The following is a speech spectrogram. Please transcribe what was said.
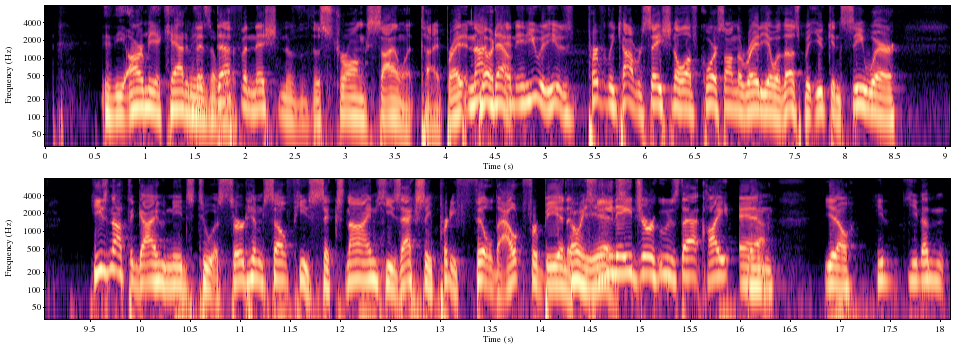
the Army Academy. as the it were. definition of the strong silent type, right? And not, No doubt. And, and he was he was perfectly conversational, of course, on the radio with us, but you can see where he's not the guy who needs to assert himself. He's six nine. He's actually pretty filled out for being a Oh, he is. teenager who's that height, and Yeah. you know he he doesn't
